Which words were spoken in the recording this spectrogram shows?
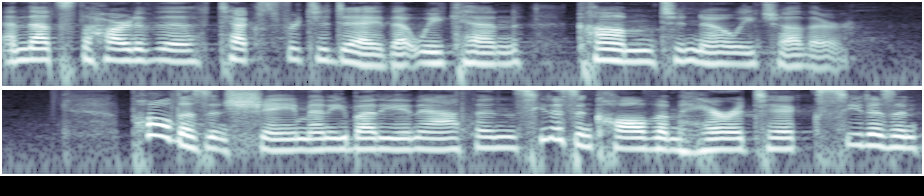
And that's the heart of the text for today that we can come to know each other. Paul doesn't shame anybody in Athens. He doesn't call them heretics. He doesn't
